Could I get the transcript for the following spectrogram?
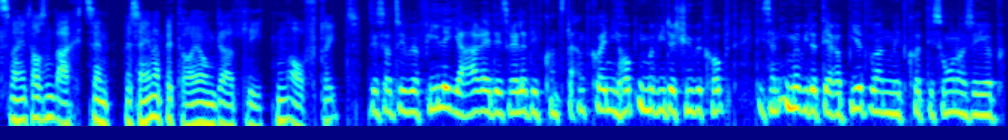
2018 bei seiner Betreuung der Athleten auftritt. Das hat sich über viele Jahre das relativ konstant gehalten. Ich habe immer wieder Schübe gehabt, die sind immer wieder therapiert worden mit Cortison. Also ich habe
